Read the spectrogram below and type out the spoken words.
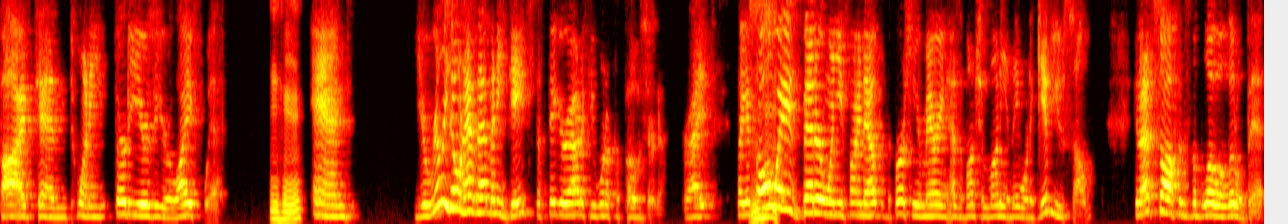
5, 10, 20, 30 years of your life with. Mm-hmm. And you really don't have that many dates to figure out if you want to propose or not, right? Like it's mm-hmm. always better when you find out that the person you're marrying has a bunch of money and they want to give you some. You know, that softens the blow a little bit.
